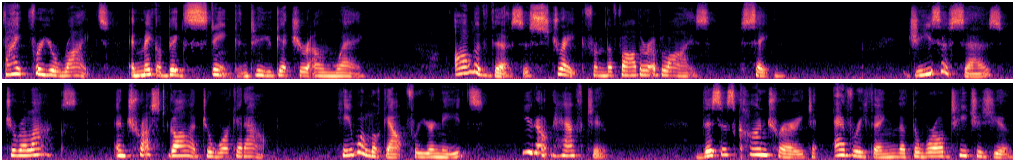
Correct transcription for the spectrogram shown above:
Fight for your rights and make a big stink until you get your own way. All of this is straight from the father of lies, Satan. Jesus says to relax and trust God to work it out. He will look out for your needs. You don't have to. This is contrary to everything that the world teaches you.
